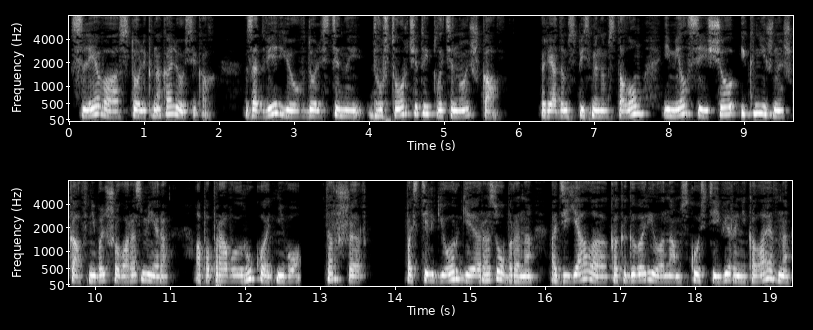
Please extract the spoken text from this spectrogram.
слева столик на колесиках, за дверью вдоль стены двустворчатый платяной шкаф. Рядом с письменным столом имелся еще и книжный шкаф небольшого размера, а по правую руку от него – торшер. Постель Георгия разобрана, одеяло, как и говорила нам с Костей Вера Николаевна,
